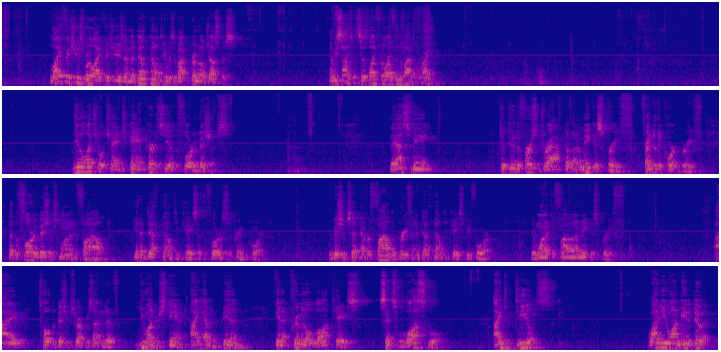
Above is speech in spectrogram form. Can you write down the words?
life issues were life issues, and the death penalty was about criminal justice. And besides, it says life for life in the Bible, right? The intellectual change came courtesy of the Florida bishops. They asked me to do the first draft of an amicus brief, friend of the court brief, that the Florida bishops wanted to file in a death penalty case at the Florida Supreme Court. The bishops had never filed a brief in a death penalty case before. They wanted to file an amicus brief. I told the bishop's representative, You understand, I haven't been in a criminal law case since law school. I do deals. Why do you want me to do it?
